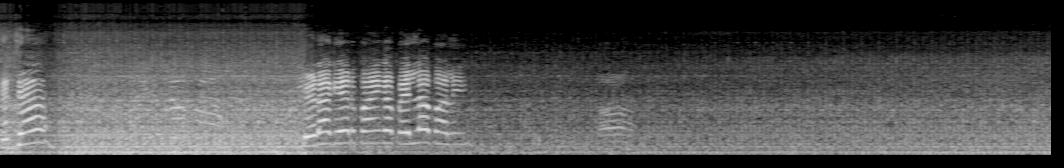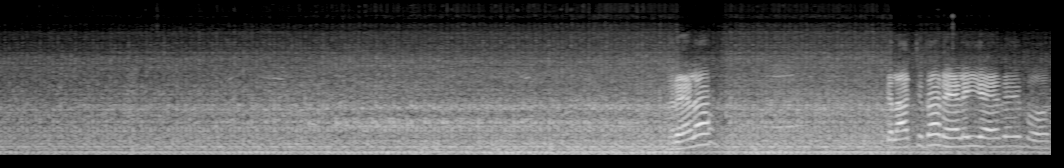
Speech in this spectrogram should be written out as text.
ਕਿੱਚਾ ਕਿਹੜਾ ਗੇਅਰ ਪਾਏਗਾ? ਪਹਿਲਾ ਪਾ ਲਈ। ਰੈਲਾ? ਕਲੱਚ ਦਾ ਰੈਲ ਹੀ ਆ ਇਹਦੇ ਬਹੁਤ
